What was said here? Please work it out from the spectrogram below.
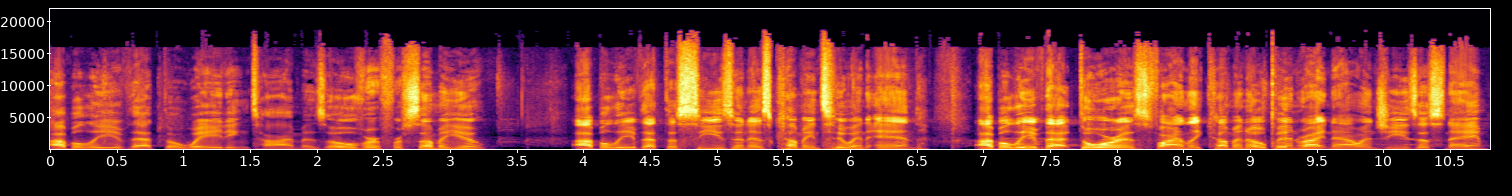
I believe that the waiting time is over for some of you. I believe that the season is coming to an end. I believe that door is finally coming open right now in Jesus' name.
